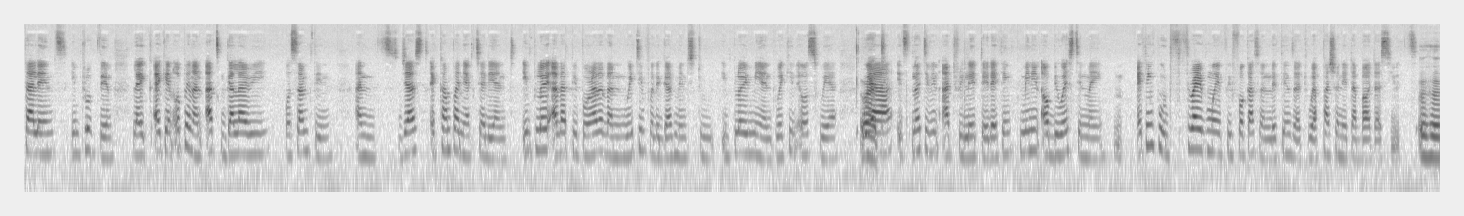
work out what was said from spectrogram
talents, improve them. Like I can open an art gallery or something and just a company actually and employ other people rather than waiting for the government to employ me and working elsewhere where Right. it's not even art related. I think meaning I'll be wasting my I think we'd thrive more if we focus on the things that we're passionate about as youths. hmm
